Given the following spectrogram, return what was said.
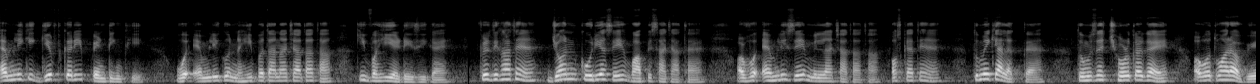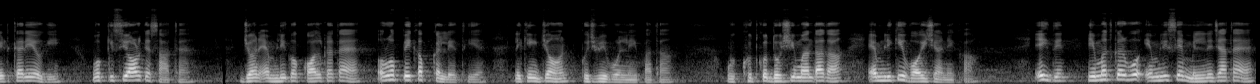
एमली की गिफ्ट करी पेंटिंग थी। वो एमली को नहीं बताना चाहता था कि वही है डेजी का है। फिर दिखाते हैं जॉन कोरिया से वापस आ जाता है, और वो एमली से मिलना चाहता था। और कहते हैं, तुम्हें क्या लगता है? तुम इसे छोड़ कर गए और वो तुम्हारा वेट करी होगी। वो किसी और के साथ है। जॉन एमली को कॉल करता है और वो पिकअप कर लेती है, लेकिन जॉन कुछ भी बोल नहीं पाता। वो खुद को दोषी मानता था एमली की वॉइस जाने का। एक दिन हिम्मत कर वो एमली से मिलने जाता है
